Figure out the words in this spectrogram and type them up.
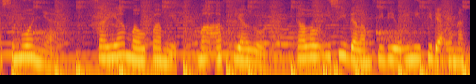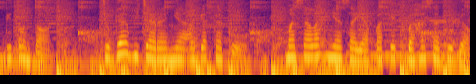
semuanya, saya mau pamit. Maaf ya lur, kalau isi dalam video ini tidak enak ditonton. Juga bicaranya agak kaku. Masalahnya saya pakai bahasa Google.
